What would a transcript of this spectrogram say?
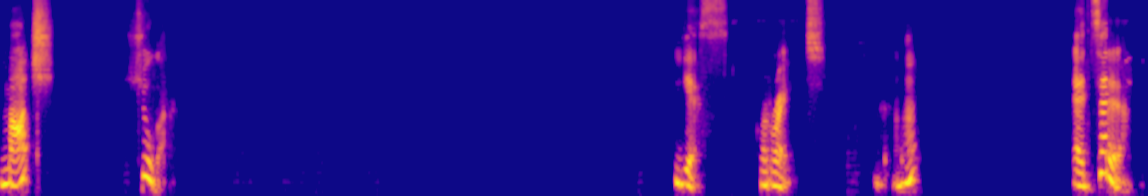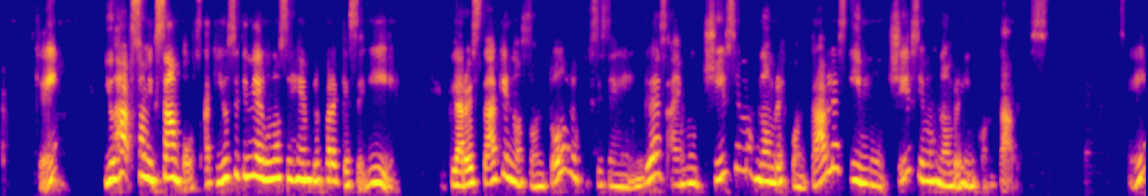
much sugar. Yes, correct. Uh-huh. Etcétera. Okay. You have some examples. Aquí usted tiene algunos ejemplos para que se guíe. Claro está que no son todos los que existen en inglés. Hay muchísimos nombres contables y muchísimos nombres incontables. ¿Sí?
